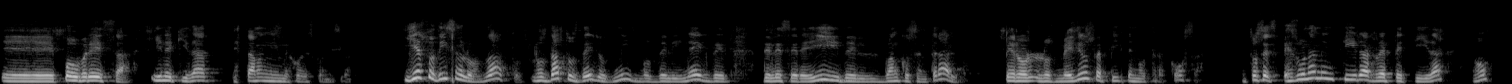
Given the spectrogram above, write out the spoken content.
eh, pobreza, inequidad, estaban en mejores condiciones. Y eso dicen los datos, los datos de ellos mismos, del INEC, del, del SRI, del Banco Central. Pero los medios repiten otra cosa. Entonces, es una mentira repetida, ¿no?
